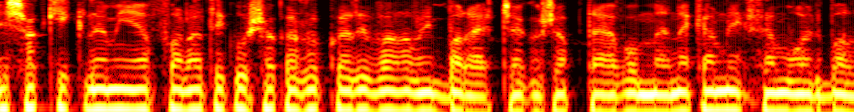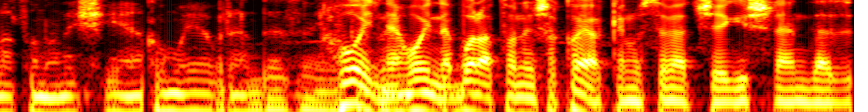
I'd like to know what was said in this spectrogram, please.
és akik nem ilyen fanatikusak, azok azért valami barátságosabb távon mennek. Emlékszem, volt Balatonon is ilyen komolyabb rendezvény. Hogyne, hogyne, Balaton és a Kajakkenu Szövetség is rendez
